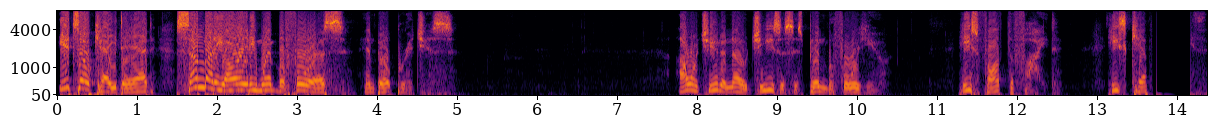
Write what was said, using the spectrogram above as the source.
"It's okay, Dad. Somebody already went before us and built bridges." I want you to know Jesus has been before you. He's fought the fight. He's kept faith.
